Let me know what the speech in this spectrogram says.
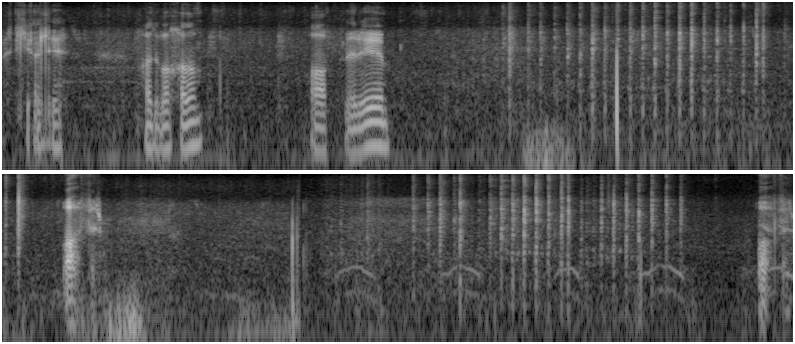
Evet geldi. Hadi bakalım. Aferin. Aferin. Aferin.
